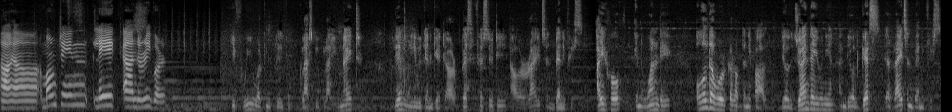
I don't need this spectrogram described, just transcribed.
uh, mountain, lake and river. If we working people, class people are unite, then only we can get our best facility, our rights and benefits. I hope in one day all the workers of the Nepal, they will join the union and they will get their rights and benefits.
